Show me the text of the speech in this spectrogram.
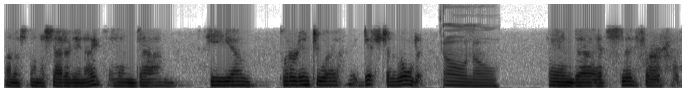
on a on a Saturday night, and um, he um, put it into a ditch and rolled it. Oh no! And uh, it slid for a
